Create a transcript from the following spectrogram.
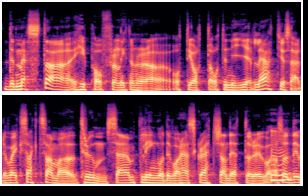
det mesta hiphop från 1988-89 lät ju så här. Det var exakt samma trumsampling och det var det här scratchandet. Och det var, alltså det,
